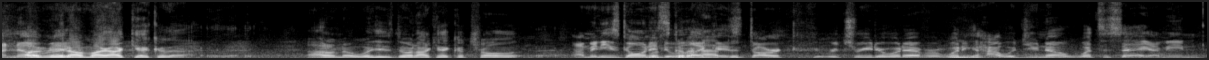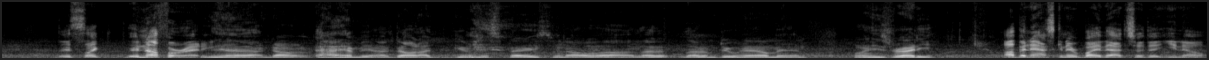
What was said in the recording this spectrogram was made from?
I know, I mean, right? I'm like, I can't. con- I don't know what he's doing. I can't control. I mean, he's going What's into like his dark retreat or whatever. What? Do you, Mhm. how would you know what to say? I mean, it's like enough already. Yeah, I don't. I mean, I don't. I give him the space, you know. Uh, let it, let him do him, and when he's ready, I've been asking everybody that so that you know,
